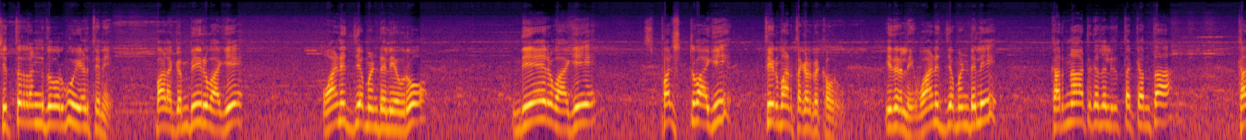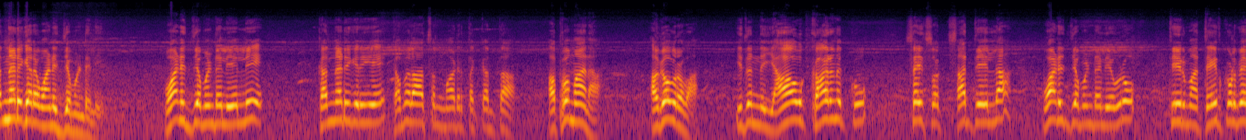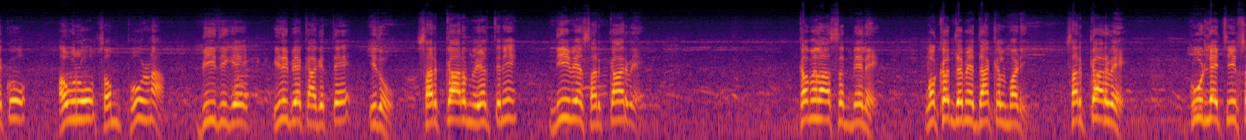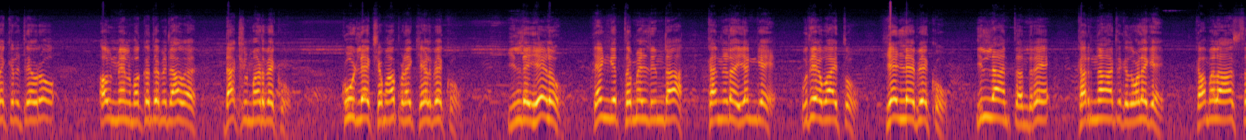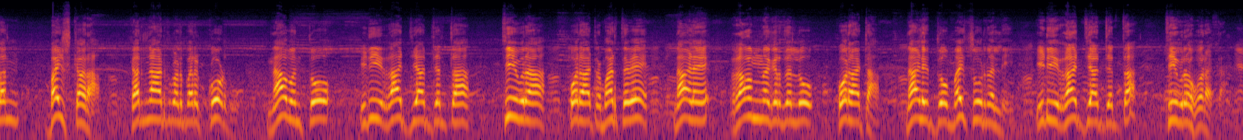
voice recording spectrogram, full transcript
ಚಿತ್ರರಂಗದವರೆಗೂ ಹೇಳ್ತೀನಿ. ಭಾಳ ಗಂಭೀರವಾಗಿ ವಾಣಿಜ್ಯ ಮಂಡಳಿಯವರು ನೇರವಾಗಿ ಸ್ಪಷ್ಟವಾಗಿ ತೀರ್ಮಾನ ತಗೊಳ್ಬೇಕು ಅವರು. ಇದರಲ್ಲಿ ವಾಣಿಜ್ಯ ಮಂಡಳಿ, ಕರ್ನಾಟಕದಲ್ಲಿರ್ತಕ್ಕಂಥ ಕನ್ನಡಿಗರ ವಾಣಿಜ್ಯ ಮಂಡಳಿ. ವಾಣಿಜ್ಯ ಮಂಡಳಿಯಲ್ಲಿ ಕನ್ನಡಿಗರಿಗೆ ಕಮಲಾಸನ್ ಮಾಡಿರ್ತಕ್ಕಂಥ ಅಪಮಾನ, ಅಗೌರವ, ಇದನ್ನು ಯಾವ ಕಾರಣಕ್ಕೂ ಸಹಿಸೋಕ್ಕೆ ಸಾಧ್ಯ ಇಲ್ಲ. ವಾಣಿಜ್ಯ ಮಂಡಳಿಯವರು ತೀರ್ಮಾನ ತೆಗೆದುಕೊಳ್ಬೇಕು. ಅವರು ಸಂಪೂರ್ಣ ಬೀದಿಗೆ ಇಳಿಬೇಕಾಗುತ್ತೆ. ಇದು ಸರ್ಕಾರವನ್ನು ಹೇಳ್ತೀನಿ. ನೀವೇ ಸರ್ಕಾರವೇ. ಕಮಲಾಸನ್ ಮೇಲೆ ಮೊಕದ್ದಮೆ ದಾಖಲು ಮಾಡಿ. ಸರ್ಕಾರವೇ. ಕೂಡಲೇ ಚೀಫ್ ಸೆಕ್ರೆಟರಿ ಅವರು ಅವನ ಮೇಲೆ ಮೊಕದ್ದಮೆ ದಾಖಲು ಮಾಡಬೇಕು. ಕೂಡಲೇ ಕ್ಷಮಾಪಣೆ ಕೇಳಬೇಕು. ಇಲ್ಲದೆ ಹೇಳು, ಹೆಂಗೆ ತಮಿಳಿನಿಂದ ಕನ್ನಡ ಹೆಂಗೆ ಉದಯವಾಯಿತು? ಹೇಳಲೇಬೇಕು. ಇಲ್ಲ ಅಂತಂದರೆ ಕರ್ನಾಟಕದೊಳಗೆ ಕಮಲ ಹಾಸನ್ ಬಹಿಷ್ಕಾರ. ಕರ್ನಾಟಕದೊಳಗೆ ಬರೋಕ್ಕೆ ಕೋಡ್ದು. ನಾವಂತೂ ಇಡೀ ರಾಜ್ಯಾದ್ಯಂತ ತೀವ್ರ ಹೋರಾಟ ಮಾಡ್ತೇವೆ. ನಾಳೆ ರಾಮನಗರದಲ್ಲೂ ಹೋರಾಟ. ನಾಳಿದ್ದು ಮೈಸೂರಿನಲ್ಲಿ ಇಡೀ ರಾಜ್ಯಾದ್ಯಂತ ತೀವ್ರ ಹೋರಾಟ.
